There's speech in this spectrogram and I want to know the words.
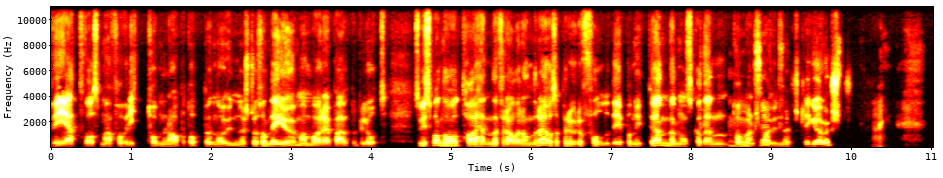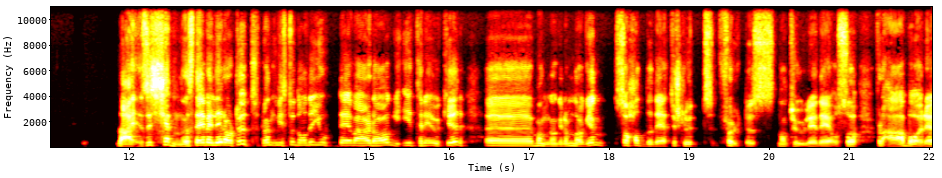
vet hva som er favorittommelen å ha på toppen og underst. og sånn, Det gjør man bare på autopilot. Så Hvis man nå tar hendene fra hverandre og så prøver å folde de på nytt igjen, men nå skal den tommelen som er underst, ligge øverst, Nei, så kjennes det veldig rart ut. Men hvis du nå hadde gjort det hver dag i tre uker, eh, mange ganger om dagen, så hadde det til slutt føltes naturlig, det også. For det er bare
